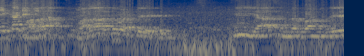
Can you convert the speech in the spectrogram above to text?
एखादी मला असं वाटतंय की या संदर्भामध्ये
